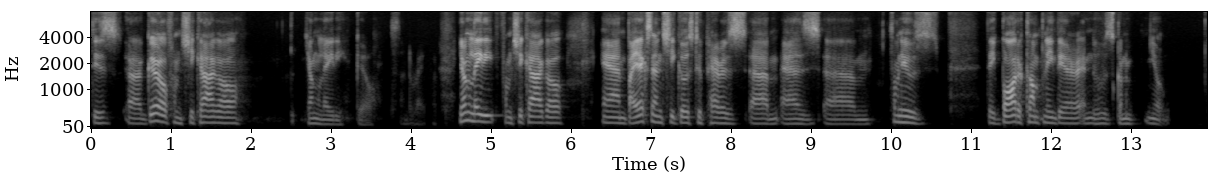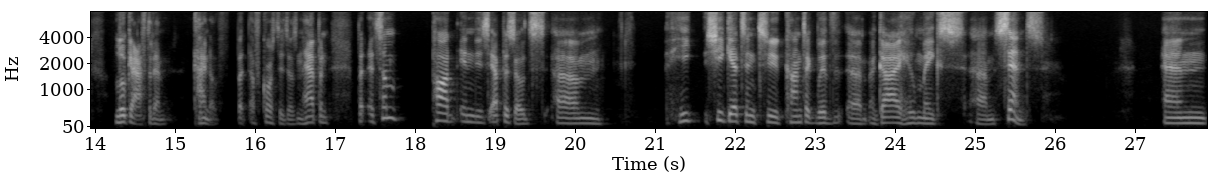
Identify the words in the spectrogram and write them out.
this uh, girl from Chicago, young lady, girl, it's not the right word, young lady from Chicago. And by accident, she goes to Paris um, as um, someone who's, they bought a company there and who's going to, you know, look after them, kind of. But of course, it doesn't happen. But at some part in these episodes, um, he she gets into contact with um, a guy who makes um, sense, and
